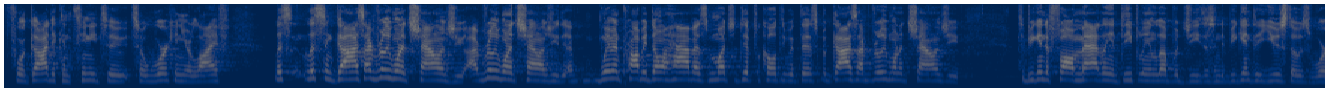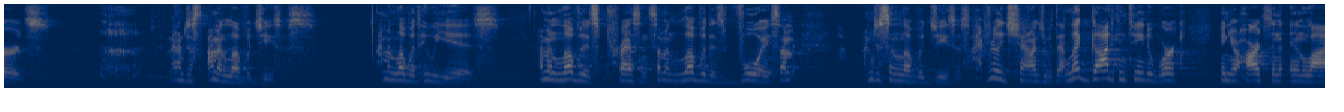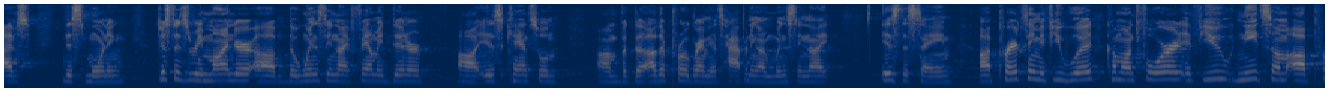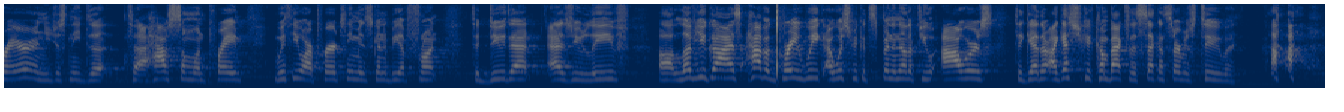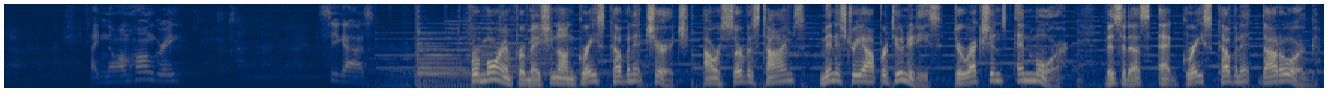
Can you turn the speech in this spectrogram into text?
for God to continue to, to work in your life. Listen, listen, guys, I really want to challenge you. I really want to challenge you. Women probably don't have as much difficulty with this, but guys, I really want to challenge you to begin to fall madly and deeply in love with Jesus and to begin to use those words. Man, I'm just, I'm in love with Jesus. I'm in love with who he is. I'm in love with his presence. I'm in love with his voice. I'm, I'm just in love with Jesus. I really challenge you with that. Let God continue to work in your hearts and, and lives this morning. Just as a reminder, uh, the Wednesday night family dinner uh, is canceled, um, but the other program that's happening on Wednesday night is the same. Uh, prayer team, if you would, come on forward. If you need some uh, prayer and you just need to, to have someone pray with you, our prayer team is going to be up front to do that as you leave. Uh, love you guys. Have a great week. I wish we could spend another few hours together. I guess you could come back for the second service too. But I know I'm hungry. See you guys. For more information on Grace Covenant Church, our service times, ministry opportunities, directions, and more, visit us at gracecovenant.org.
